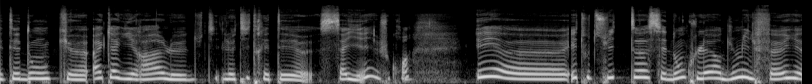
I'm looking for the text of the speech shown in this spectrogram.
C'était donc euh, Akagira, le, titre était euh, Ça y est, je crois. Et, euh, et tout de suite, c'est donc l'heure du millefeuille,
